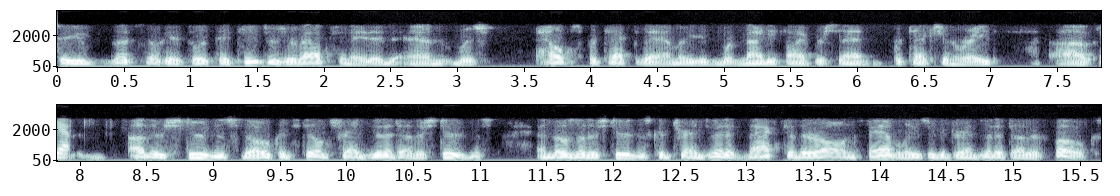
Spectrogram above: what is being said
so you let's okay, so let's say teachers are vaccinated, and which helps protect them. What 95% protection rate. Uh, yep. Other students though could still transmit it to other students, and those other students could transmit it back to their own families, who could transmit it to other folks.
